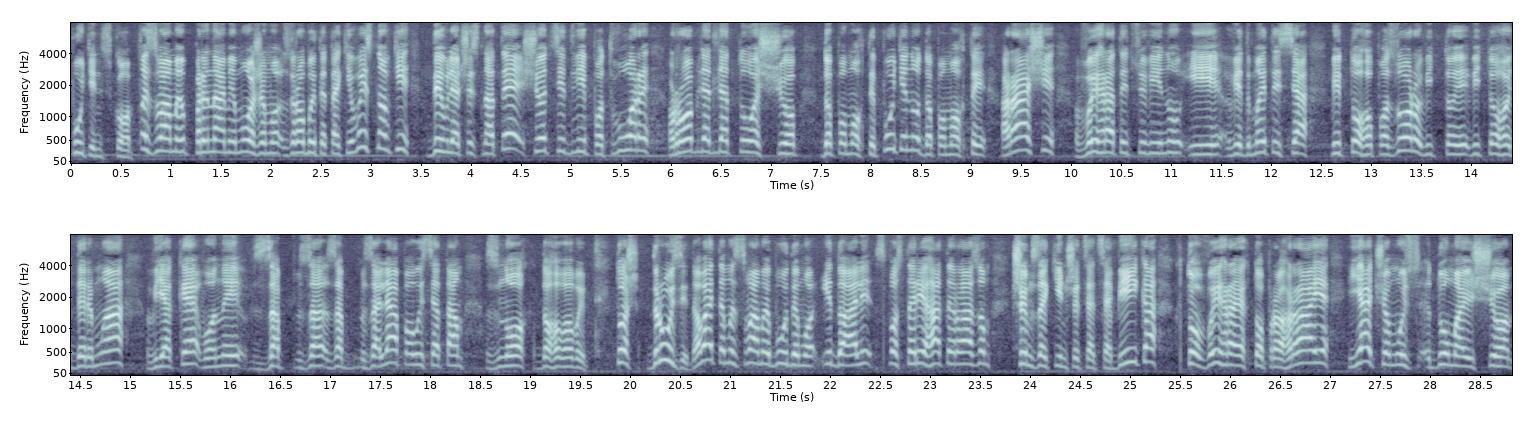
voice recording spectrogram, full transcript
Путінського. Ми з вами принаймні можемо зробити такі висновки, дивлячись на те, що ці дві потвори роблять для того, щоб допомогти Путіну, допомогти Раші виграти цю війну і відмитися від того позору, від тої від того дерьма, в яке вони за, за, за, заляпалися там з ног до голови. Тож, друзі, давайте ми з вами будемо і далі спостерігати разом, чим закінчиться ця бійка, хто виграє, хто програє. Я чомусь думаю, що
